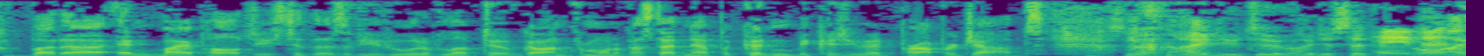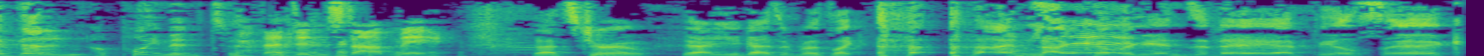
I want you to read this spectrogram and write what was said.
But uh, and my apologies to those of you who would have loved to have gone from one of us.net but couldn't because you had proper jobs. so I do too. I just said, Hey, "Oh, I've got an appointment." That didn't stop me. That's true. Yeah, you guys are both like, I'm, not sick. coming in today. I feel sick.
